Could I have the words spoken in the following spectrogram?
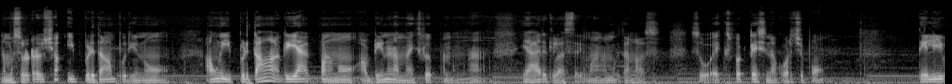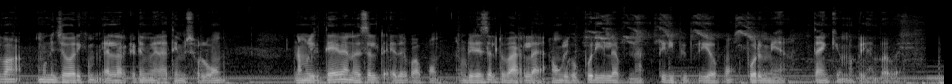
நம்ம சொல்கிற விஷயம் இப்படி தான் புரியணும். அவங்க இப்படி தான் ரியாக்ட் பண்ணணும் அப்படின்னு நம்ம எக்ஸ்பெக்ட் பண்ணோம்னா யாருக்கு லாஸ் தெரியுமா? நமக்கு தான் லாஸ் ஸோ எக்ஸ்பெக்டேஷனை குறைச்சிப்போம். தெளிவாக முடிஞ்ச வரைக்கும் எல்லாருக்கிட்டையும் எல்லாத்தையுமே சொல்லுவோம். நம்மளுக்கு தேவையான ரிசல்ட் எதிர்பார்ப்போம். அப்படி ரிசல்ட் வரல அவங்களுக்கு புரியல அப்படின்னா திருப்பி புரிய வைப்போம். பொறுமையாக தேங்க்யூ மக்களே. பாபாய்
